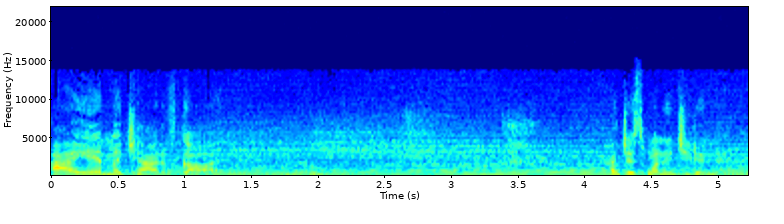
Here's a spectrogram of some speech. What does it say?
I am a child of God. I just wanted you to know.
